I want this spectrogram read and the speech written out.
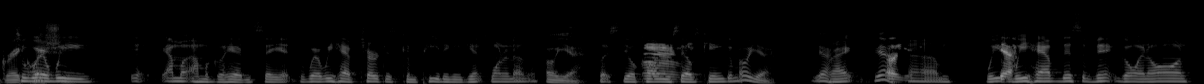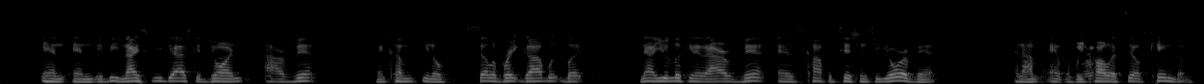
great to question. where we? I'm gonna go ahead and say it to where we have churches competing against one another, oh yeah, but still call Mm. themselves kingdom, oh yeah, yeah, right? yeah. Oh yeah. Um, we Yeah. we have this event going on, and and it'd be nice if you guys could join our event and come, you know, celebrate God with. But now you're looking at our event as competition to your event, and I'm and we Mhm. call ourselves Kingdom.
